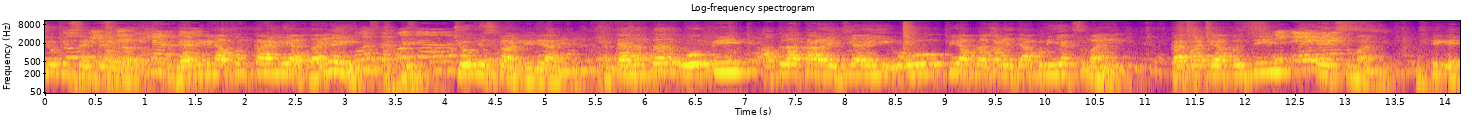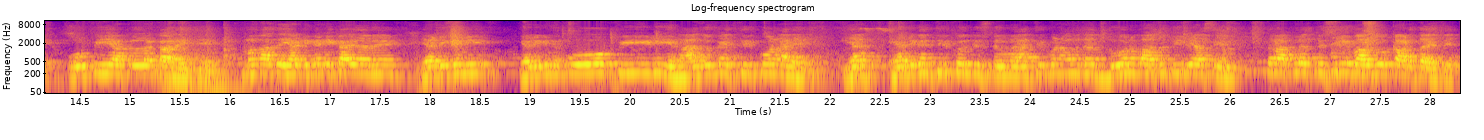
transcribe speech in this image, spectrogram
चोवीस सेंटीमीटर या ठिकाणी आपण काढली आता आहे नाही चोवीस काढलेली आहे. त्यानंतर ओपी आपला काढायची आहे. ओपी आपला काढायची आपण एक्स मानली. काय मानली आपण ती? एक्स मानली ठीक आहे. ओपी ही आपल्याला काढायची आहे. मग आता या ठिकाणी काय झालंय? या ठिकाणी या ठिकाणी ओपीडी हा जो काही त्रिकोण आहे या या ठिकाणी त्रिकोण दिसतोय. मग या त्रिकोणामध्ये जर दोन बाजू दिली असेल तर आपल्याला तिसरी बाजू काढता येते.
